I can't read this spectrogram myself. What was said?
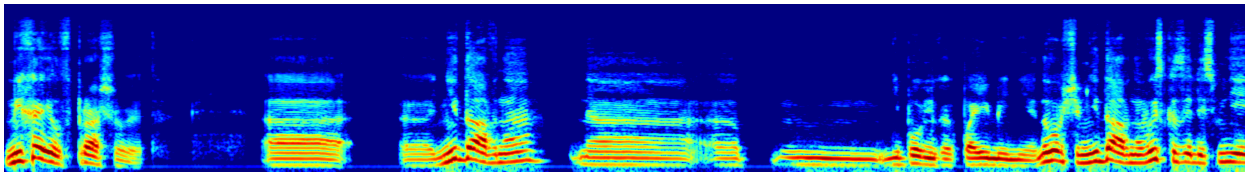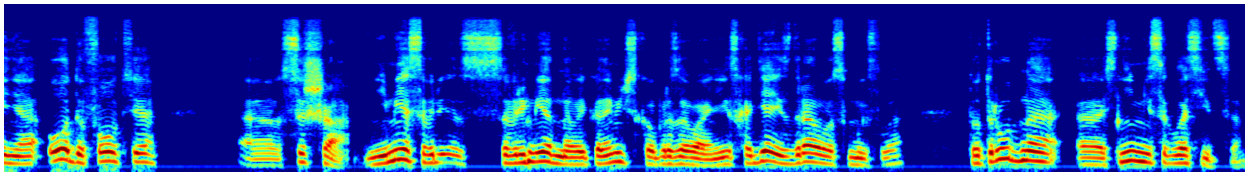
Михаил спрашивает. А, э, недавно, не помню как по имени, ну, в общем, недавно высказались мнения о дефолте э, США. Не имея современного экономического образования, исходя из здравого смысла, то трудно с ним не согласиться.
